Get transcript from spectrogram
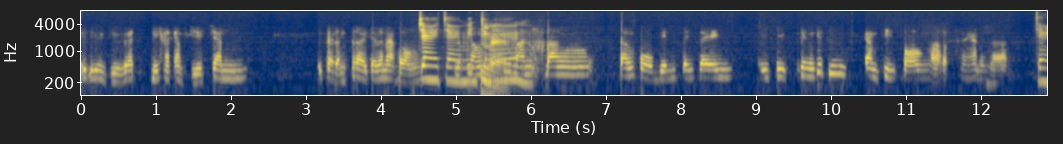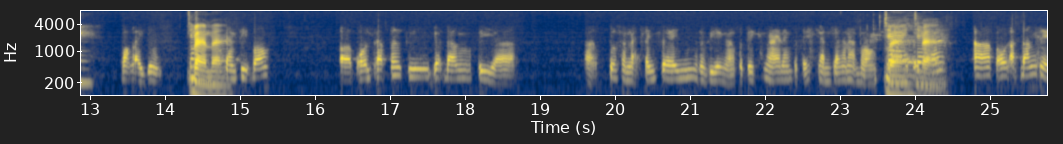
រឿងជីវិតនេះហៅកម្ពុជាចិនគឺតែតន្ត្រីអញ្ចឹងណាបងចាចាមានបានដឹងដឹងព័ត៌មានផ្សេងផ្សេងអីជារឿងទៀតគឺកម្មវិធីបងរដ្ឋានិងចា បងអាយុចាបាទបាទកម្មវិធីបងអឺបងប្រាប់ទៅគឺយកដឹងពីអឺអឺទស្សនៈផ្សេងផ្សេងៗរវាងប្រទេសខ្មែរនិងប្រទេសចិនចឹងណាបងចាបាទចាបាទអឺបងអត់ដឹងទេ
